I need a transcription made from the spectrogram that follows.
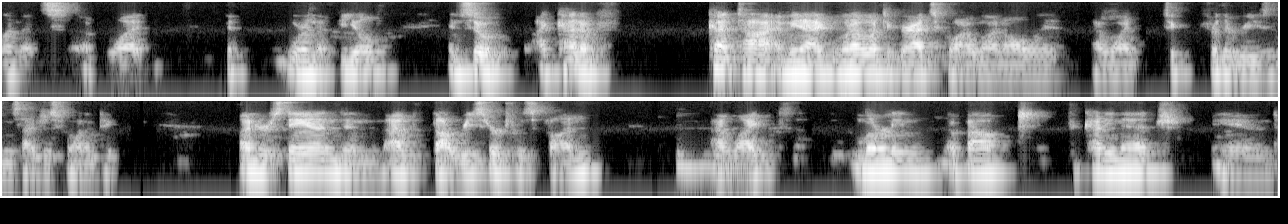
limits of what were in the field and so i kind of cut tie i mean i when i went to grad school i went all in i went to for the reasons i just wanted to understand and I thought research was fun. Mm-hmm. I liked learning about the cutting edge and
